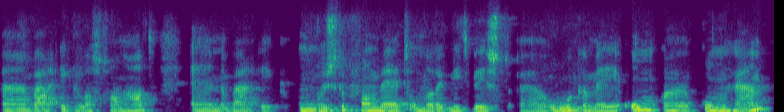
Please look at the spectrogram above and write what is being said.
uh, waar ik last van had. En waar ik onrustig van werd omdat ik niet wist uh, hoe ik ermee om uh, kon gaan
